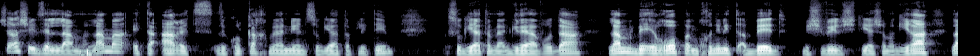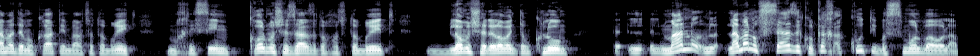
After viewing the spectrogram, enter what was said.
השאלה שלי זה למה? למה את הארץ זה כל כך מעניין סוגיית הפליטים, סוגיית המהגרי העבודה, למה באירופה הם מוכנים להתאבד בשביל שתהיה שם הגירה, למה הדמוקרטים בארצות הברית מכניסים כל מה שזז לתוך ארצות הברית, לא משנה, לא מעניין אותם כלום. מה, למה הנושא הזה כל כך אקוטי בשמאל בעולם?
